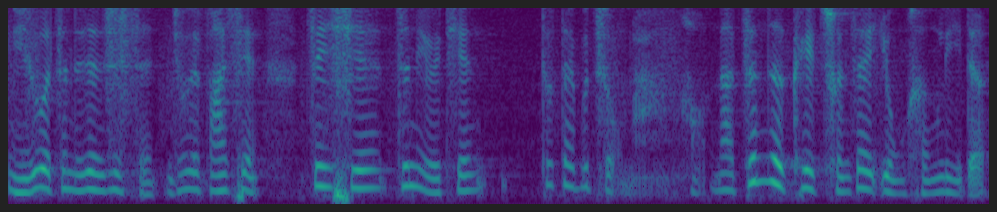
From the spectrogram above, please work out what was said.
你如果真的认识神，你就会发现这些真的有一天都带不走嘛。好，那真的可以存在永恒里的，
